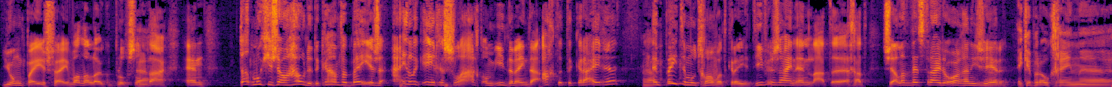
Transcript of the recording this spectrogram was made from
Jong PSV, wat een leuke ploeg stond Ja. daar. En dat moet je zo houden. De KNVB is er eindelijk in geslaagd om iedereen daarachter te krijgen. Ja. En Peter moet gewoon wat creatiever zijn. En laat, eh, gaat zelf wedstrijden organiseren. Ik heb er ook geen, eh,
